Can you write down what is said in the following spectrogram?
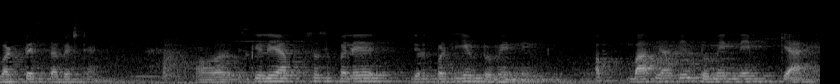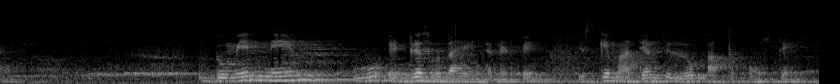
वर्डप्रेस द बेस्ट है। और इसके लिए आपको सबसे पहले ज़रूरत पड़ती है डोमेन नेम की। अब बात ये आती है डोमेन नेम क्या है? डोमेन नेम वो एड्रेस होता है इंटरनेट पे, जिसके माध्यम से लोग आप तक पहुँचते हैं।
